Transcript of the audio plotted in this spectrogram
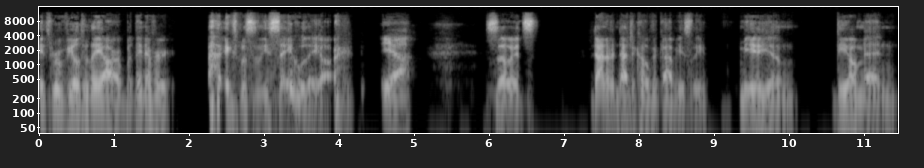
it's revealed who they are, but they never explicitly say who they are. yeah, So it's Donovan Dijakovic, obviously, Mia Yim, Dio Maddin,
